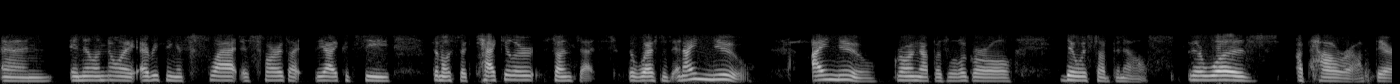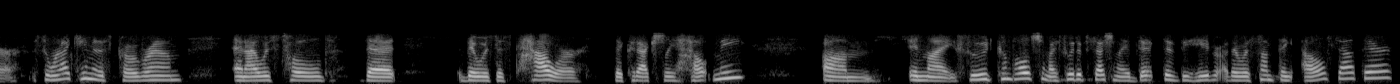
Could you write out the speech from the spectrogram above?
and in Illinois, everything is flat as far as I, the eye could see. The most spectacular sunsets the westerns and i knew i knew growing up as a little girl there was something else there was a power out there so when i came to this program and i was told that there was this power that could actually help me um, in my food compulsion, my food obsession, my addictive behavior. There was something else out there.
